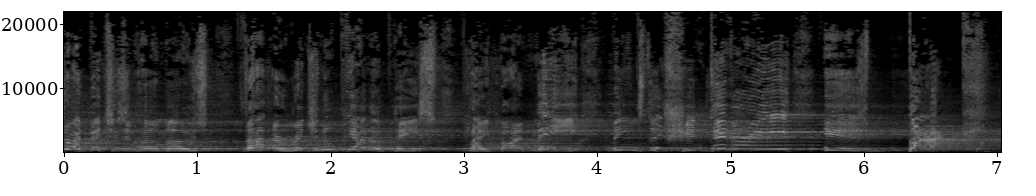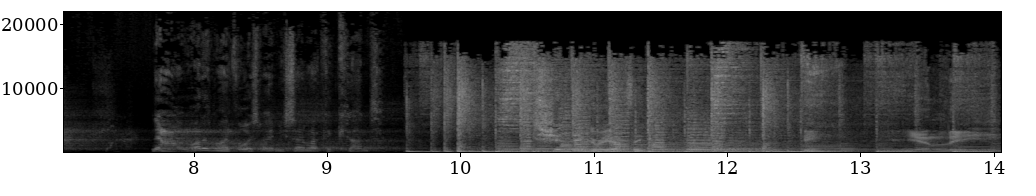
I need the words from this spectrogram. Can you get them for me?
That's right, bitches and homos. That original piano piece, played by me, means that Shindiggery is back. Now, why does my voice make me sound like a cunt? Shindiggery, I think. Ian Lee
